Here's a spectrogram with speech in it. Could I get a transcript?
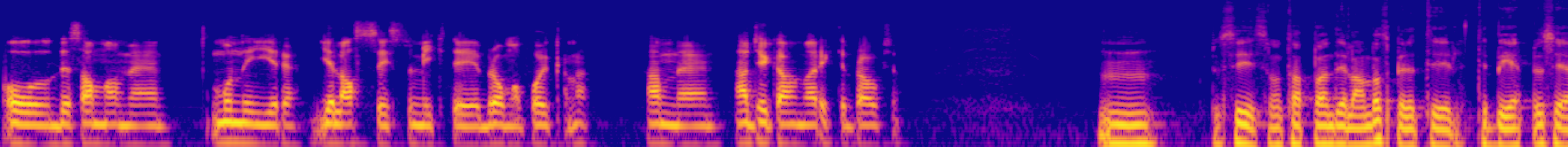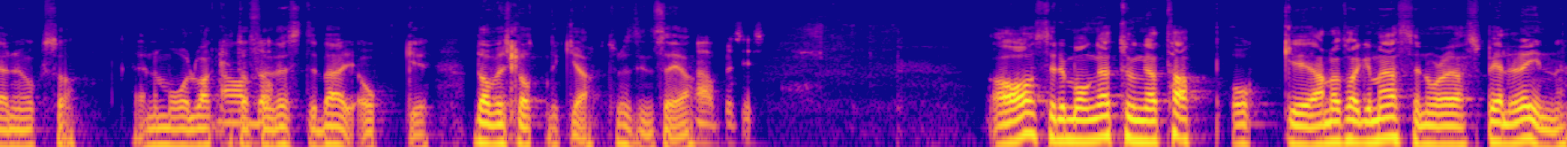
Och detsamma med Monir Jelassi som gick till Brommapojkarna. Han, han tycker han var riktigt bra också. Mm, precis, man tappar en del andra spelare till, till BP ser jag nu också. En målvakt ja, för Westerberg och David Slotnik, ja, tror jag inte säga. Ja, precis. Ja, så det är många tunga tapp och eh, han har tagit med sig några spelare in. Eh,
